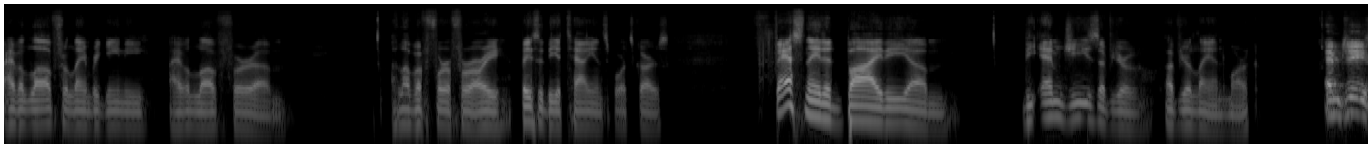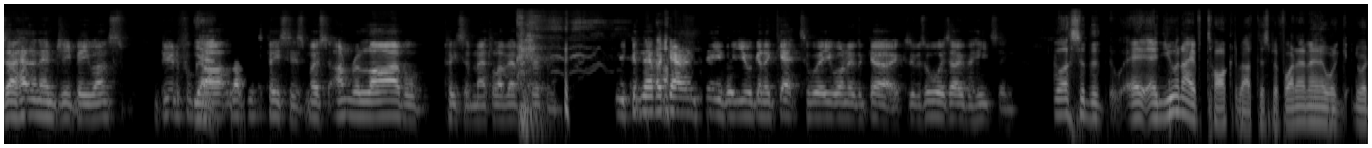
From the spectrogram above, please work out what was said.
I have a love for Lamborghini. I have a love for um I love for a Ferrari, basically the Italian sports cars. Fascinated by the um the MGs of your of your landmark. MGs. I had an MGB once. Beautiful car, Yeah. lovely pieces. Most unreliable piece of metal I've ever driven. you could never guarantee that you were going to get to where you wanted to go because it was always overheating. Well, so the and and you and I have talked about this before, and I know we're we're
